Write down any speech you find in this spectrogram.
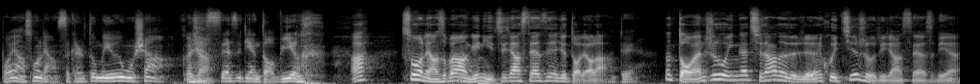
保养送两次，可是都没有用上，为啥 4S 店倒闭了。啊，送了两次保养给你，这家 4S 店就倒掉了。对，那倒完之后，应该其他的人会接手这家 4S 店，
